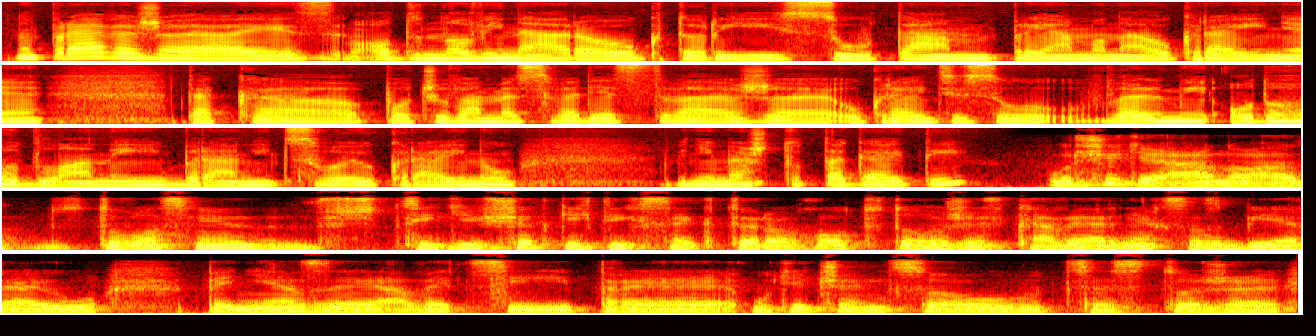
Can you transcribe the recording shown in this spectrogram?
No práve, že aj od novinárov, ktorí sú tam priamo na Ukrajine, tak eh, počúvame svedectva, že Ukrajinci sú veľmi odhodlaní brániť svoju krajinu. Vnímaš to tak aj ty? Určite áno a to vlastne cíti v všetkých tých sektoroch od toho, že v kaviarniach sa zbierajú peniaze a veci pre utečencov cez to, že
